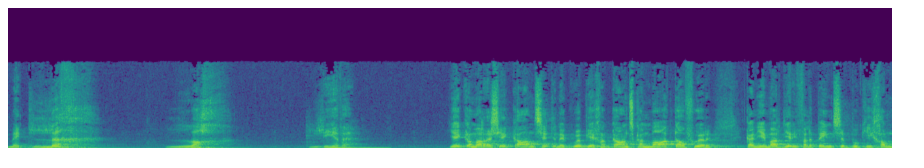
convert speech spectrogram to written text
met lig lag lewe. Jy kan maar as jy kans het en ek hoop jy gaan kans kan maak daarvoor, kan jy maar deur die Filippense boekie gaan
